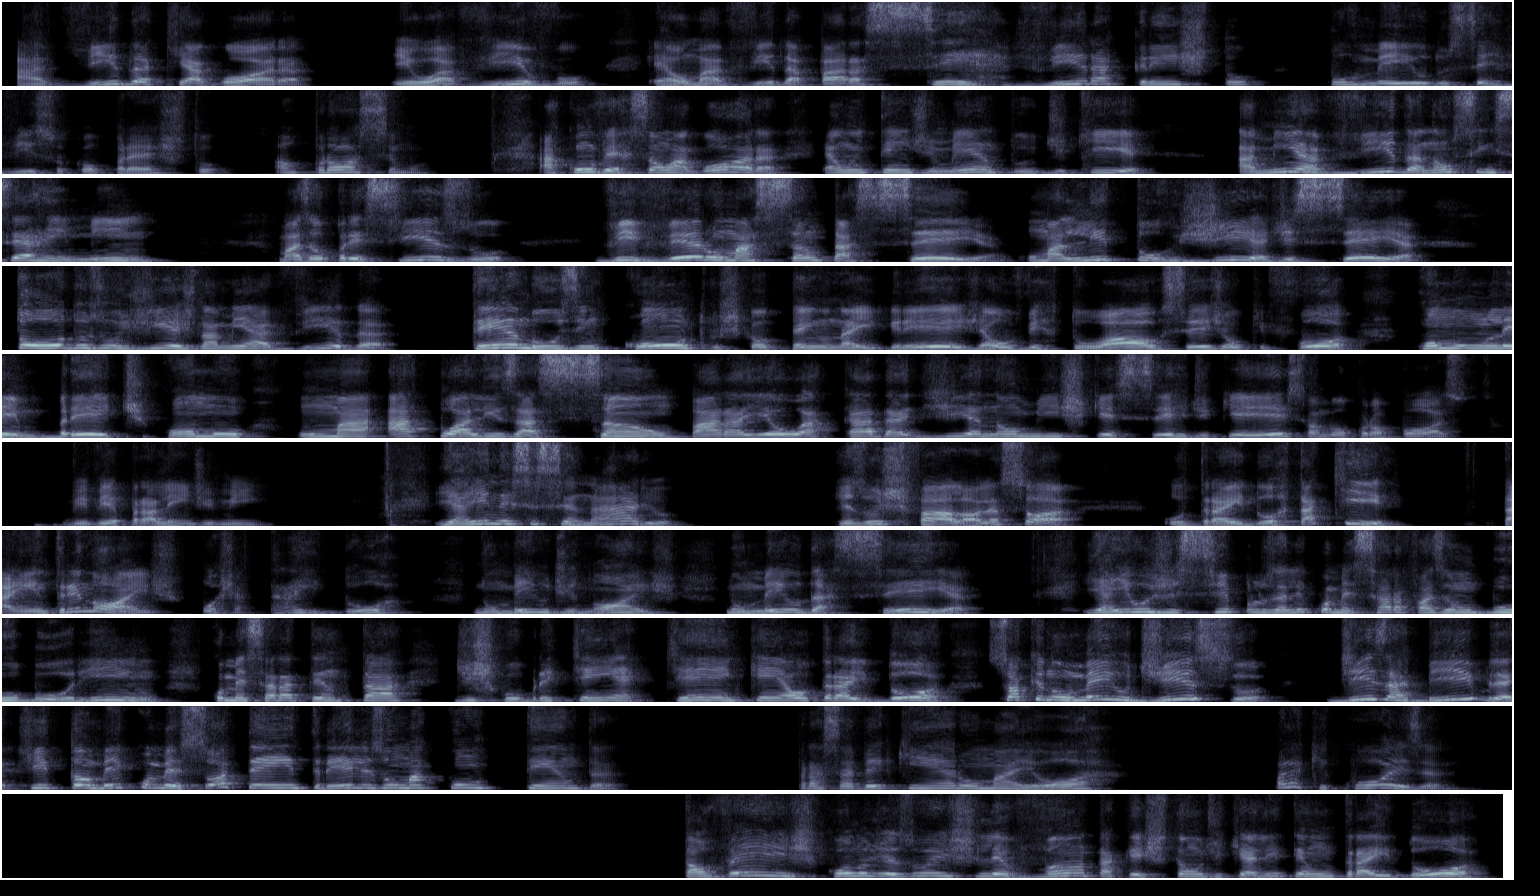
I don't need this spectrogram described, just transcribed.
a vida que agora eu a vivo é uma vida para servir a Cristo por meio do serviço que eu presto ao próximo. A conversão agora é um entendimento de que a minha vida não se encerra em mim, mas eu preciso viver uma santa ceia, uma liturgia de ceia todos os dias da minha vida, tendo os encontros que eu tenho na igreja, ou virtual, seja o que for, como um lembrete, como uma atualização para eu a cada dia não me esquecer de que esse é o meu propósito, viver para além de mim. E aí nesse cenário, Jesus fala, olha só, o traidor está aqui, está entre nós. Poxa, traidor no meio de nós, no meio da ceia. E aí os discípulos ali começaram a fazer um burburinho, começaram a tentar descobrir quem é quem, quem é o traidor. Só que no meio disso, diz a Bíblia que também começou a ter entre eles uma contenda para saber quem era o maior. Olha que coisa. Talvez quando Jesus levanta a questão de que ali tem um traidor,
